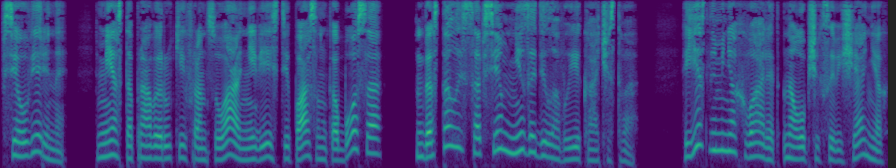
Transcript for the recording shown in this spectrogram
Все уверены. Место правой руки Франсуа, невесте пасынка босса, досталось совсем не за деловые качества. Если меня хвалят на общих совещаниях,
